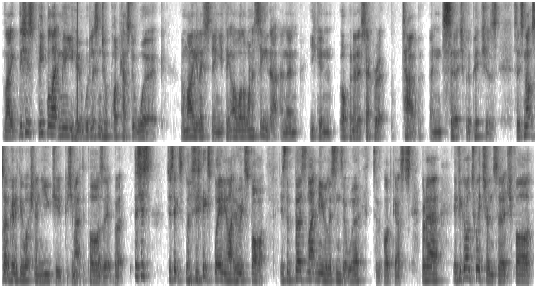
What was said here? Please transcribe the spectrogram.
like this is people like me who would listen to a podcast at work, and while you're listening, you think, oh well, I want to see that, and then you can open in a separate tab and search for the pictures. So it's not so good if you're watching on YouTube because you might have to pause it. But this is just expl- explaining like who it's for. It's the person like me who listens at work to the podcasts. But uh, if you go on Twitter and search for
